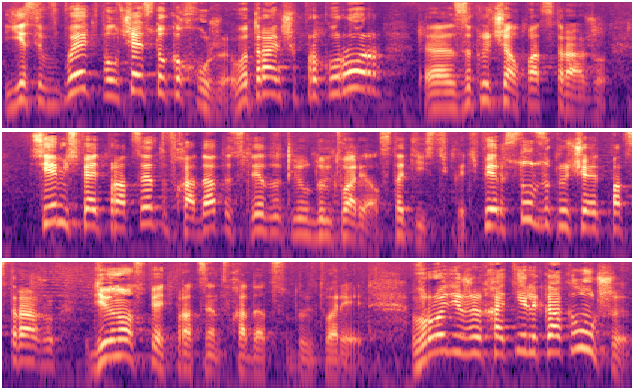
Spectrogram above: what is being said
Если, вы понимаете, получается только хуже. Вот раньше прокурор э, заключал под стражу, 75% ходатайств следователь удовлетворял, статистика. Теперь суд заключает под стражу, 95% ходатайств удовлетворяет. Вроде же хотели как лучше,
